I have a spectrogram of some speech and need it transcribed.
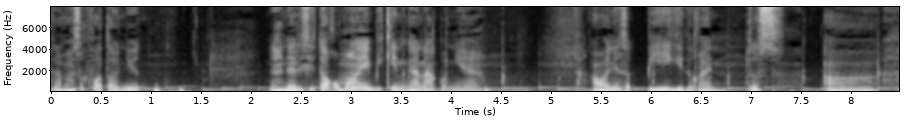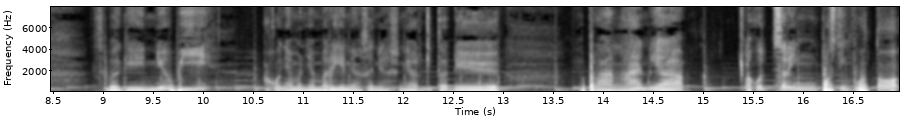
termasuk foto nude. Nah dari situ aku mulai bikin kan akunnya. Awalnya sepi gitu kan. Terus uh, sebagai newbie aku nyaman nyamperin yang senior senior gitu deh. Ya, ya aku sering posting foto.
